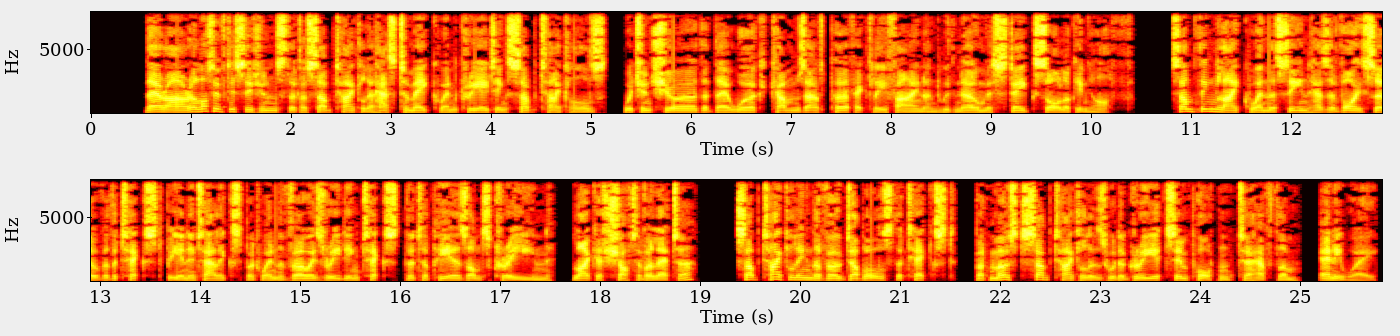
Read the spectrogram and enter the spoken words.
There are a lot of decisions that a subtitler has to make when creating subtitles, which ensure that their work comes out perfectly fine and with no mistakes or looking off. Something like when the scene has a voice over the text be in italics but when the VO is reading text that appears on screen, like a shot of a letter. Subtitling the VO doubles the text, but most subtitlers would agree it's important to have them, anyway.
